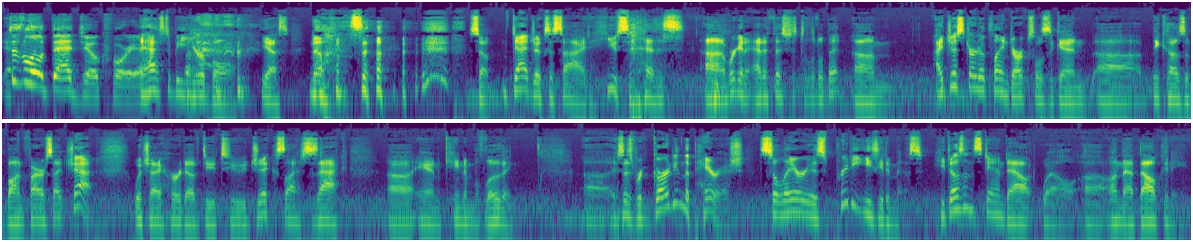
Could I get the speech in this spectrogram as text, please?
just a little dad joke for you. It has to be your bowl. yes. No. So, so, dad jokes aside, Hugh says uh, we're going to edit this just a little bit. Um, I just started playing Dark Souls again uh, because of Bonfireside Chat, which I heard of due to Jick slash Zach uh, and Kingdom of Loathing. Uh, it says regarding the parish, Solaire is pretty easy to miss. He doesn't stand out well uh, on that balcony.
